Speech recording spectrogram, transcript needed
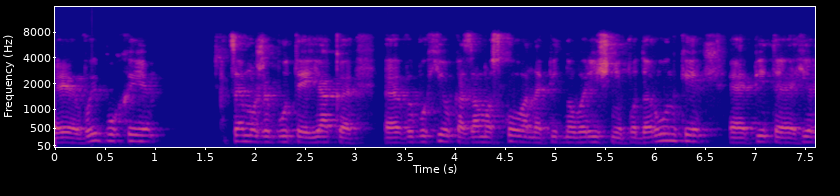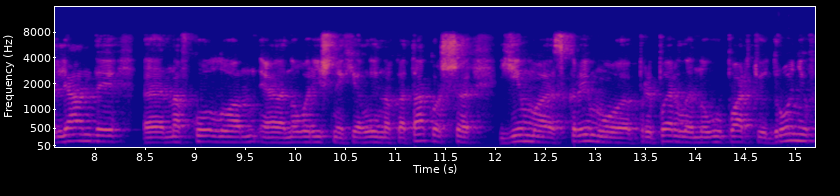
е, вибухи. Це може бути як е, вибухівка замаскована під новорічні подарунки, е, під е, гірлянди навколо новорічних ялинок. А також їм з Криму приперли нову партію дронів.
